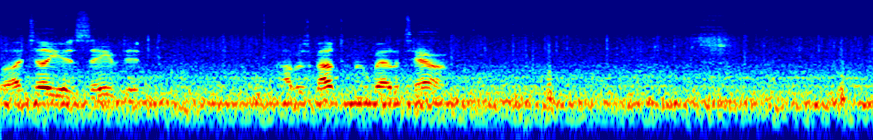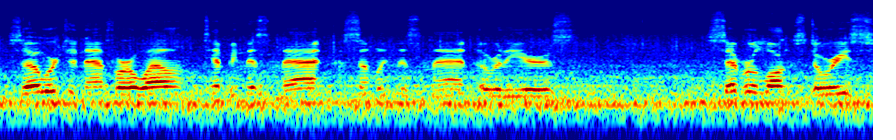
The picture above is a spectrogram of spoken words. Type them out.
Well, I tell you, it saved it. I was about to move out of town. So I worked in that for a while, temping this and that, assembling this and that over the years. Several long stories,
